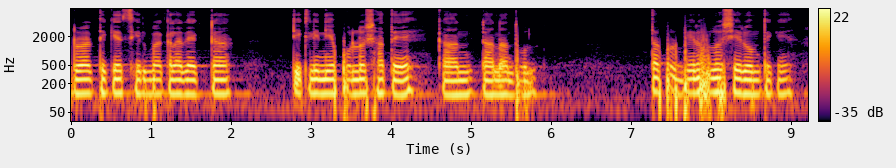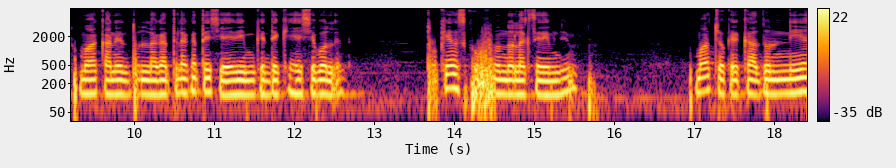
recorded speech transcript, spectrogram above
ড্রয়ার থেকে সিলভার কালারের একটা টিকলি নিয়ে পড়ল সাথে কান টানা দুল। তারপর বের হলো সে রুম থেকে। মা কানের দুল লাগাতে লাগাতে সে রিমকে দেখে হেসে বললেন, তোকে আজ খুব সুন্দর লাগছে রিমঝিম। মা চোখের কাজল নিয়ে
